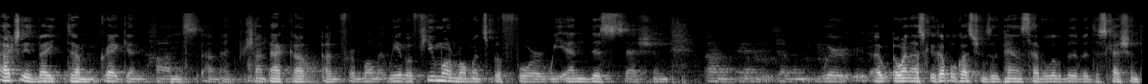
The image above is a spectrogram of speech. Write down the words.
actually invite um, Greg and Hans um, and Prashant back up um, for a moment. We have a few more moments before we end this session. Um, and um, we're, I, I want to ask a couple questions of the panelists, to have a little bit of a discussion.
